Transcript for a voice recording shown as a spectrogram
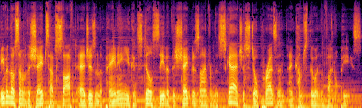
Even though some of the shapes have soft edges in the painting, you can still see that the shape design from the sketch is still present and comes through in the final piece.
